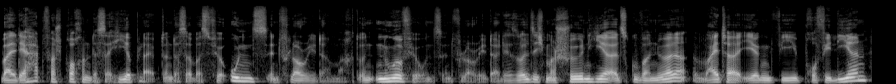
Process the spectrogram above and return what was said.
Weil der hat versprochen, dass er hier bleibt und dass er was für uns in Florida macht und nur für uns in Florida. Der soll sich mal schön hier als Gouverneur weiter irgendwie profilieren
